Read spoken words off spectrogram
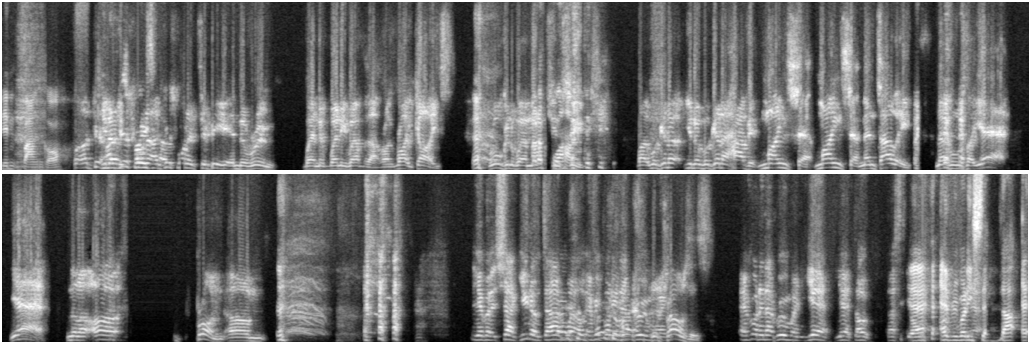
didn't bang off. But I just, You know, I, just wanted, I just wanted to be in the room when when he went with that. Right, right, guys, we're all going to wear matching suits. Like we're gonna, you know, we're gonna have it. Mindset, mindset, mentality. And everyone's like, yeah, yeah. And they're like, oh, Bron, um, yeah, but Shaq, you know damn well everybody in that room the went. trousers. Everyone in that room went, yeah, yeah, dope. That's. Yeah, everybody Yeah. said that. eh,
